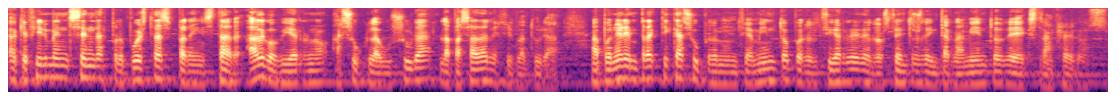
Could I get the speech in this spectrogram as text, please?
a que firmen sendas propuestas para instar al Gobierno a su clausura la pasada legislatura, a poner en práctica su pronunciamiento por el cierre de los centros de internamiento de extranjeros.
